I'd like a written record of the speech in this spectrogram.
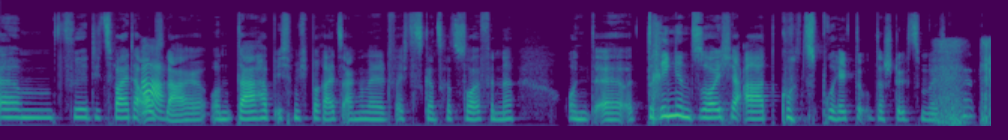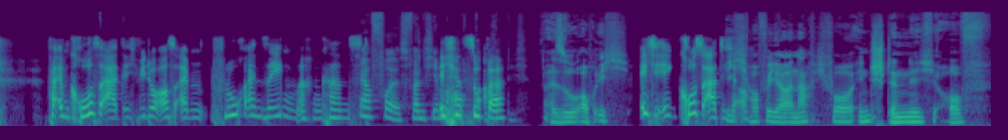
ähm, für die zweite ah. Auflage. Und da habe ich mich bereits angemeldet, weil ich das ganz, ganz toll finde. Und äh, dringend solche Art Kunstprojekte unterstützen möchte. Vor allem großartig, wie du aus einem Fluch einen Segen machen kannst. Ja, voll. Das fand ich immer ich auch super. Also auch ich. Ich großartig ich auch. Ich hoffe ja nach wie vor inständig auf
